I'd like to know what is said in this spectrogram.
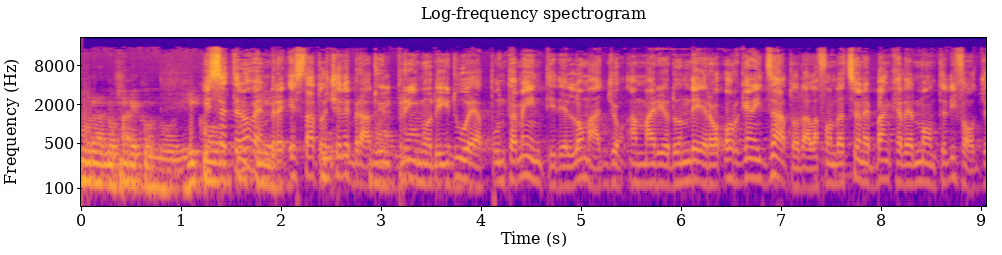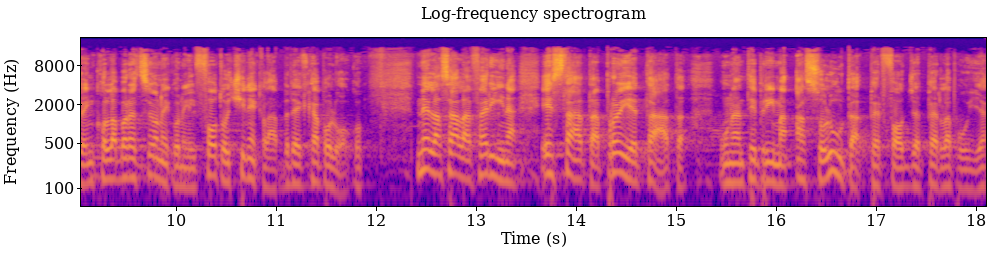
vorranno fare con noi. Ricordo il 7 novembre è stato celebrato il primo dei due appuntamenti dell'omaggio a Mario Dondero organizzato dalla Fondazione Banca del Monte di Foggia in collaborazione con il Foto Cine Club del capoluogo. Nella sala Farina è stata proiettata un'anteprima assoluta per Foggia e per la Puglia,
